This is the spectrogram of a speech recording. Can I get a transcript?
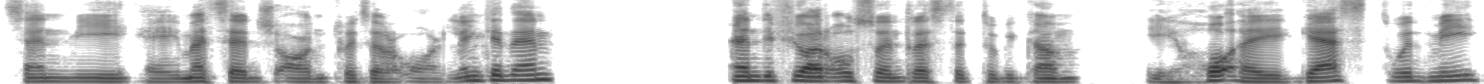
send me a message on Twitter or LinkedIn. And if you are also interested to become a, ho- a guest with me,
